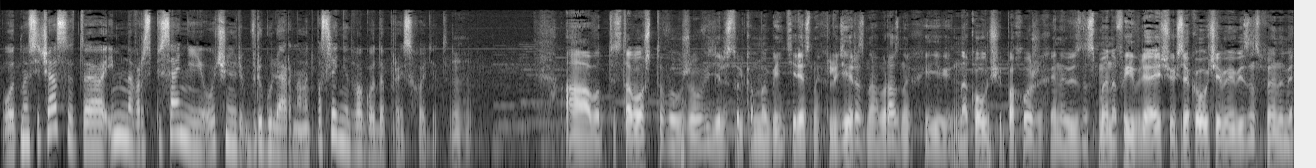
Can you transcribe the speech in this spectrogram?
вот, но сейчас это именно в расписании очень в регулярном. Это последние два года происходит. Угу. А вот из того, что вы уже увидели столько много интересных людей, разнообразных и на коучей похожих, и на бизнесменов, и являющихся коучами и бизнесменами,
